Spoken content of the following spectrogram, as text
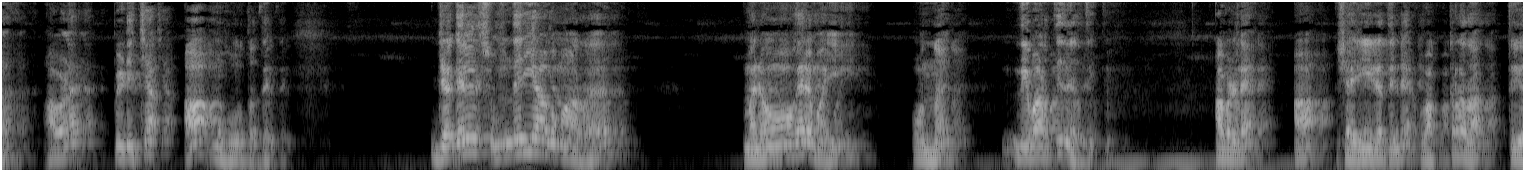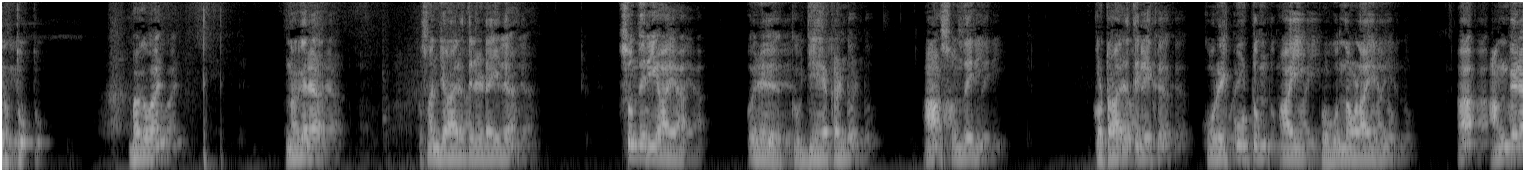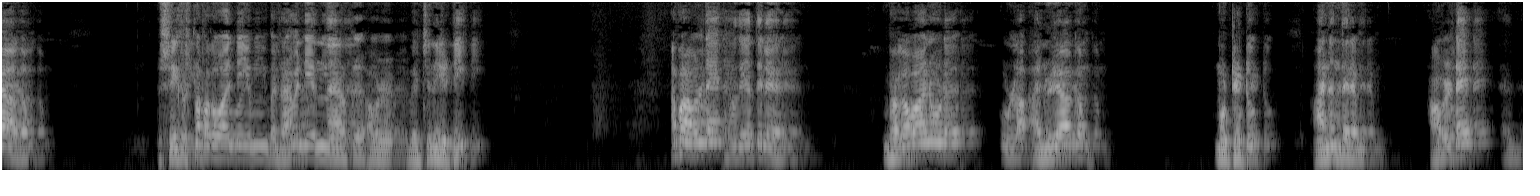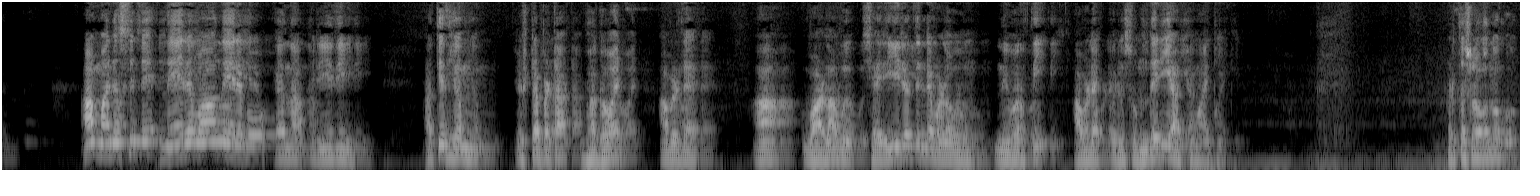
അവളെ പിടിച്ച ആ മുഹൂർത്തത്തിൽ ജഗൽ സുന്ദരിയാകുമാറ് മനോഹരമായി ഒന്ന് നിവർത്തി നിർത്തി. അവളുടെ ആ ശരീരത്തിന്റെ വക്രത തീർത്തു. ഭഗവാൻ നഗര സഞ്ചാരത്തിനിടയിൽ സുന്ദരിയായ ഒരു കുബ്ജയെ കണ്ടു. ആ സുന്ദരി കൊട്ടാരത്തിലേക്ക് കുറിക്കൂട്ടും ആയി പോകുന്നവളായിരുന്നു. ആ അംഗരാഗം ശ്രീകൃഷ്ണ ഭഗവാന്റെയും ബലരാമന്റെയും നേർക്ക് അവൾ വെച്ചു നീട്ടി. അപ്പൊ അവളുടെ ഹൃദയത്തിൽ ഭഗവാനോട് ഉള്ള അനുരാഗം മുട്ടിട്ടു. അനന്തരം അവളുടെ ആ മനസ്സിന്റെ നേരവാ നേരവോ എന്ന രീതി അത്യധികം ഇഷ്ടപ്പെട്ട ഭഗവാൻ അവളുടെ ആ വളവ് ശരീരത്തിന്റെ വളവും നിവർത്തി അവളെ ഒരു സുന്ദരിയാക്കി മാറ്റി. അടുത്ത ശ്ലോകം നോക്കൂ.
